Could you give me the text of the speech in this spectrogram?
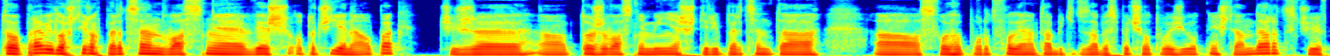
to pravidlo 4% vlastne vieš otočiť aj naopak, Čiže to, že vlastne míňaš 4% svojho portfólia na to, aby ti to zabezpečilo tvoj životný štandard, čiže v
